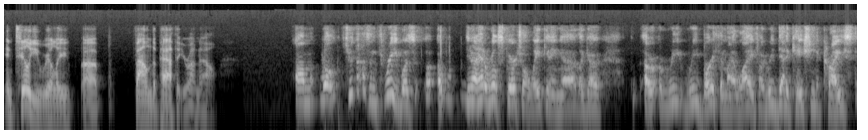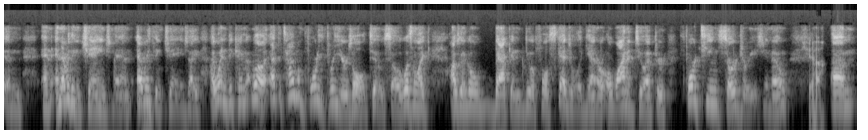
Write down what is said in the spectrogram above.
until you really uh, found the path that you're on now? Um, well, 2003 was, a, a, you know, I had a real spiritual awakening, uh, like a, a re- rebirth in my life, a rededication to Christ, and and and everything changed, man. Everything changed. I I went and became well. At the time, I'm 43 years old too, so it wasn't like I was going to go back and do a full schedule again, or, or wanted to after 14 surgeries. You know. Yeah. Um,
